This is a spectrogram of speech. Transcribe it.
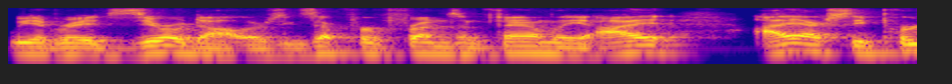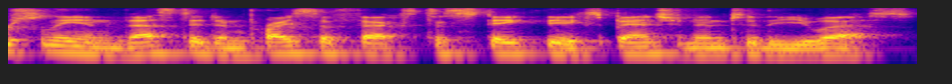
we had raised zero dollars except for friends and family. I I actually personally invested in Pricefx to stake the expansion into the U.S.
